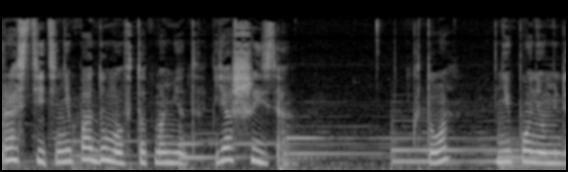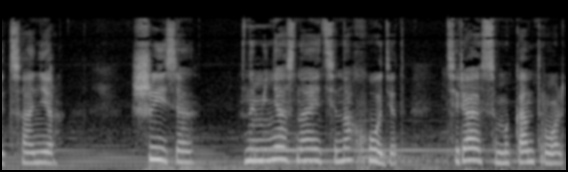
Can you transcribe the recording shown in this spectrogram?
«Простите, не подумал в тот момент. Я Шизя». «Кто?» — не понял милиционер. «Шизя. На меня, знаете, находит. Теряю самоконтроль».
